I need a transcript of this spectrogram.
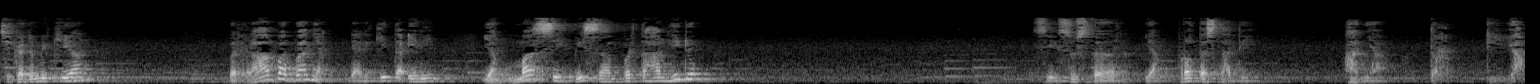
Jika demikian, berapa banyak dari kita ini yang masih bisa bertahan hidup? Si suster yang protes tadi hanya terdiam.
